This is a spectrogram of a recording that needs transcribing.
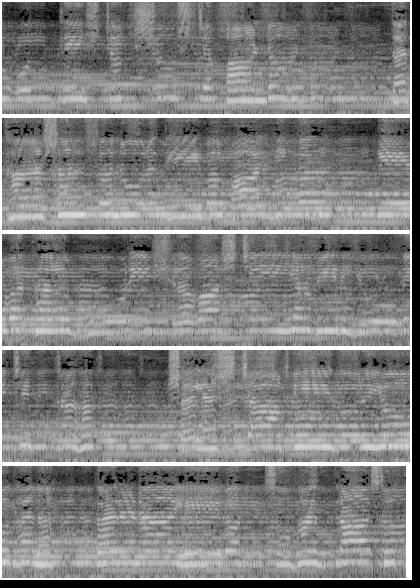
बुद्धिश्चक्षुश्च पाण्डव तथा शन्तनुर्देवबाल्हिक एवथ भूरि श्रवाश्चीयवीर्यो विचित्रः शलश्चापि दुर्योधन कर्ण एव सुभद्रासुत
